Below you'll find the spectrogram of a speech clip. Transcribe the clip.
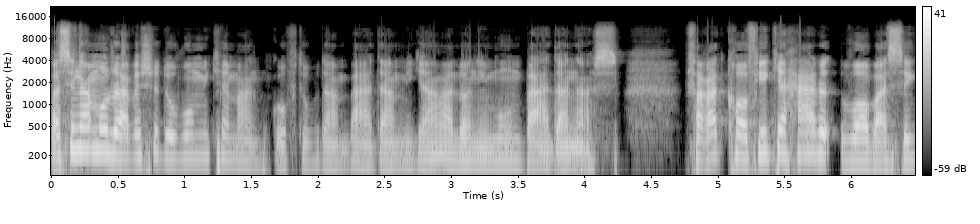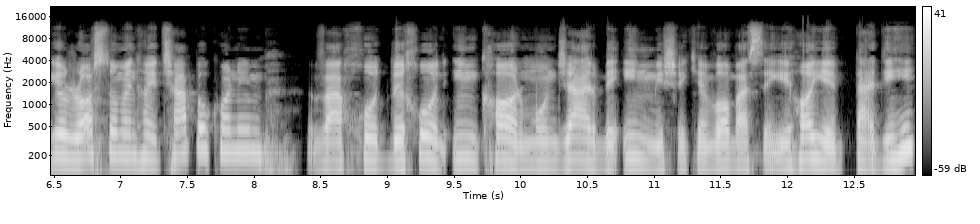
پس این همون روش دومی که من گفته بودم بعدم میگم الان ایمون بعدن است. فقط کافیه که هر وابستگی راست و منهای چپ بکنیم و خود به خود این کار منجر به این میشه که وابستگی های بدیهی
